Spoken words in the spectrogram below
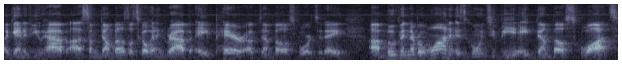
Again, if you have uh, some dumbbells, let's go ahead and grab a pair of dumbbells for today. Uh, movement number one is going to be a dumbbell squat,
